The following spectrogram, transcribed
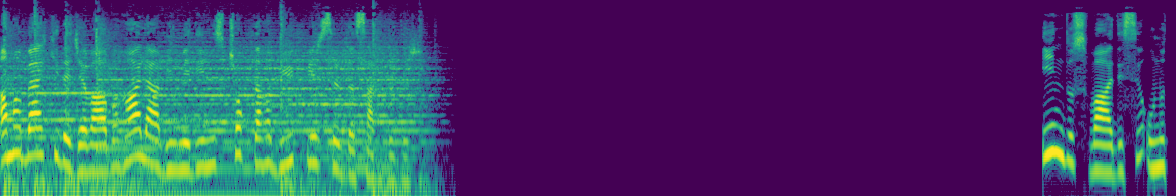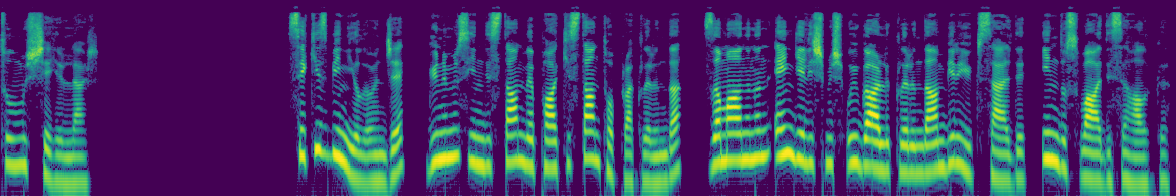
Ama belki de cevabı hala bilmediğimiz çok daha büyük bir sırda saklıdır. Indus Vadisi unutulmuş şehirler. 8000 yıl önce, günümüz Hindistan ve Pakistan topraklarında, zamanının en gelişmiş uygarlıklarından biri yükseldi, Indus Vadisi halkı.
